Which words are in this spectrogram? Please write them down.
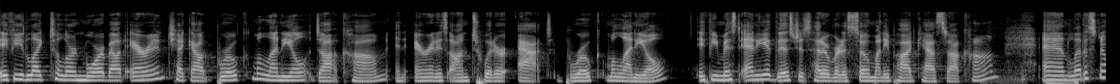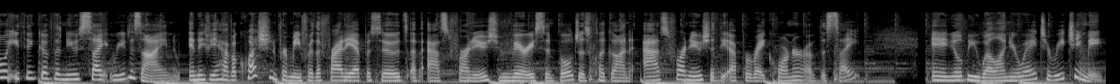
If you'd like to learn more about Erin, check out brokemillennial.com and Erin is on Twitter at brokemillennial. If you missed any of this, just head over to somoneypodcast.com and let us know what you think of the new site redesign. And if you have a question for me for the Friday episodes of Ask Farnoosh, very simple. Just click on Ask Farnoosh at the upper right corner of the site and you'll be well on your way to reaching me.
